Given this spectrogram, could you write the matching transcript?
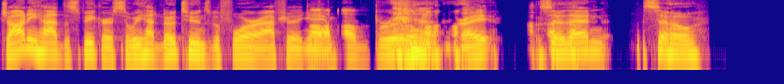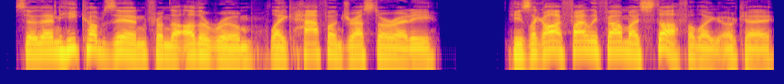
Johnny had the speakers, so we had no tunes before or after the game, Oh, brutal. right? So then, so, so then he comes in from the other room, like half undressed already. He's like, "Oh, I finally found my stuff." I'm like, "Okay,"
